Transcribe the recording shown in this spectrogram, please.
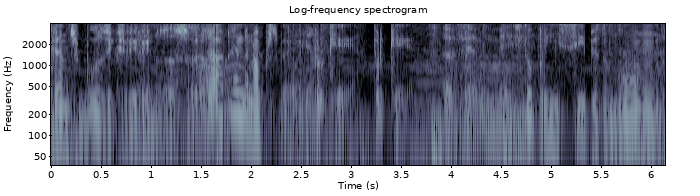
Grandes músicos vivem nos Açores. Já, ainda não perceberam. E porquê? Porquê? Isto é o princípio do mundo.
